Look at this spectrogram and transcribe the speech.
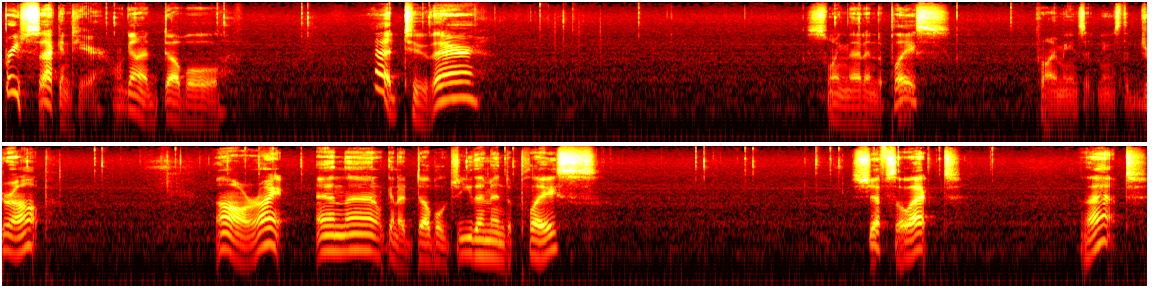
brief second here. We're going to double add two there. Swing that into place. Probably means it needs to drop. Alright, and then we're going to double G them into place. Shift select that.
